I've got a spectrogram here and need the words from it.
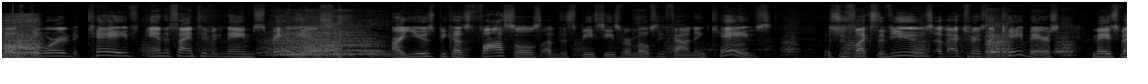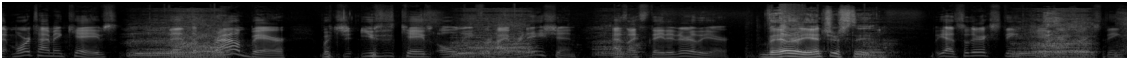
Both the word cave and the scientific name spelaeus are used because fossils of the species were mostly found in caves. This reflects the views of experts that cave bears may have spent more time in caves than the brown bear, which uses caves only for hibernation, as I stated earlier. Very interesting. Yeah, so they're extinct. Cave bears are extinct.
